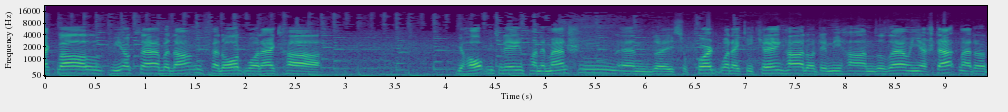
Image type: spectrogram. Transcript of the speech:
Ik wil me ook zeer bedanken voor dat wat ik heb geholpen gekregen van de mensen en de support wat ik gekregen heb, dat die mij gaan zo zeggen, in je stad met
